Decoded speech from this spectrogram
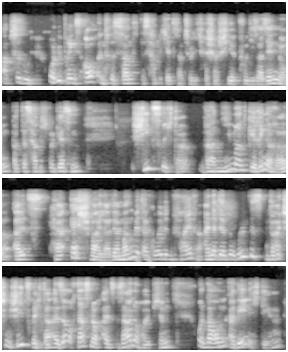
Absolut. Und übrigens auch interessant, das habe ich jetzt natürlich recherchiert vor dieser Sendung, das habe ich vergessen. Schiedsrichter war niemand geringerer als Herr Eschweiler, der Mann mit der goldenen Pfeife, einer der berühmtesten deutschen Schiedsrichter, also auch das noch als Sahnehäubchen. Und warum erwähne ich den?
